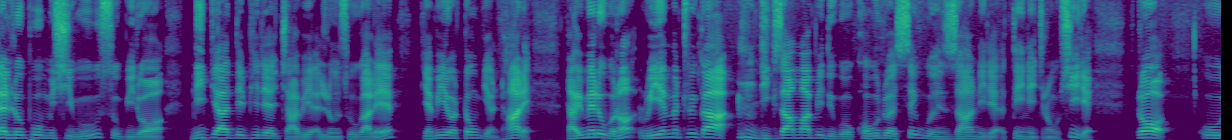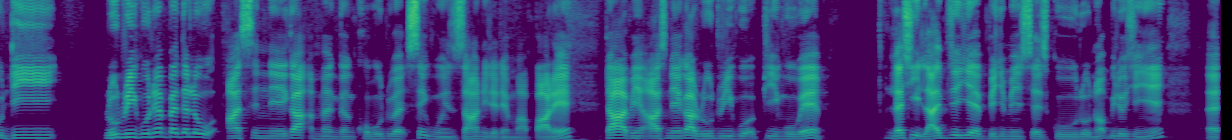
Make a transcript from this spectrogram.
လက်လွတ်ဖို့မရှိဘူးဆိုပြီးတော့နီးပြတစ်ဖြစ်တဲ့ဂျာဗီအလွန်ဆိုကလည်း ပြန်ပြီးတော့တုံ့ပြန်ထားတယ်ဒါပေမဲ့လို့ပေါ့နော် Real Madrid က ဒီကစားမပြည်သူကိုခေါ်ဖို့အတွက်စိတ်ဝင်စားနေတဲ့အသင်းတွေကျွန်တော်ရှိတယ်ဆိုတော့ဟိုဒီ Rodrigo နဲ့ပတ်သက်လို့ Arsenal ကအမှန်ကန်ခေါ်ဖို့အတွက်စိတ်ဝင်စားနေတဲ့တဲမှာပါတယ်ဒါအပြင် Arsenal က Rodrigo အပြင်ကိုပဲလက်ရှိ Leipzig ရဲ့ Benjamin Sesko တို့เนาะပြီးလို့ရှိရင် အဲ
